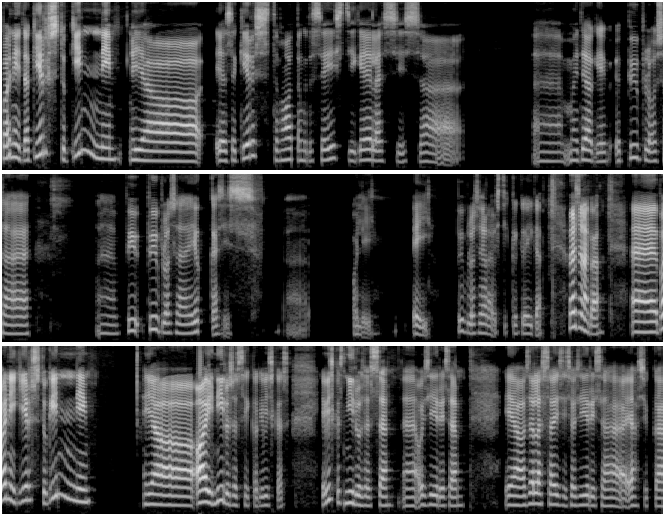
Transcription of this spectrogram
pani ta kirstu kinni ja, ja see kirst, ma vaatan, kuidas see eesti keeles siis äh,, äh, ma ei teagi, püüblose äh,, püüblose jõkke siis äh, oli, ei, püüblos ei ole vist ikkagi õige. ühesõnaga äh, pani kirstu kinni ja ai, Niilusesse ikkagi viskas ja viskas Niilusesse äh, Osirise ja sellest sai siis Osirise jah, sihuke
